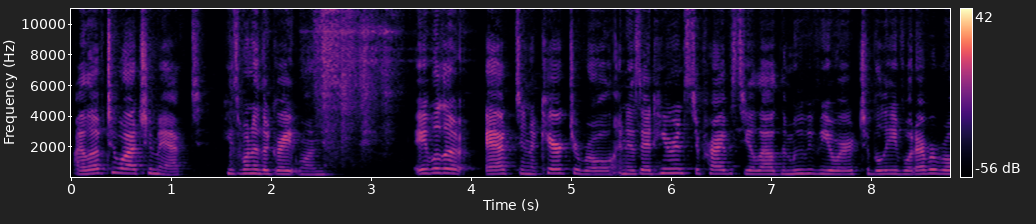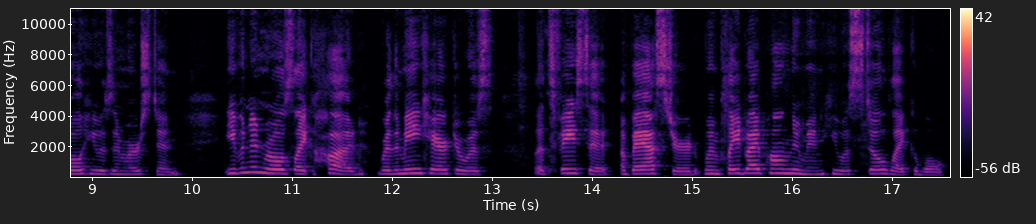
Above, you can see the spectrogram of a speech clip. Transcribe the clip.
I love to watch him act. He's one of the great ones. Able to act in a character role, and his adherence to privacy allowed the movie viewer to believe whatever role he was immersed in. Even in roles like HUD, where the main character was, let's face it, a bastard, when played by Paul Newman, he was still likable.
